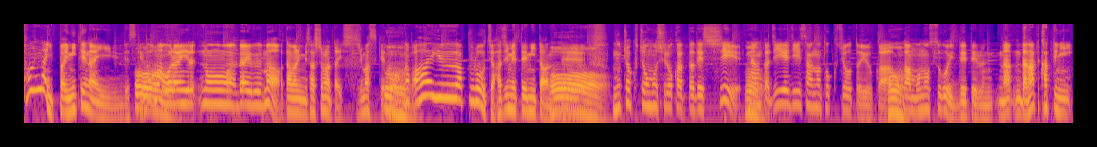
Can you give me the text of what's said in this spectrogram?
そんないっぱい見てないんですけうんどまあお笑いのライブまあたまに見させてもらったりしますけど、うん。なんかああいうアプローチ初めて見たんでむちゃくちゃ面白かったですし、うん。なんか GAG さんの特徴というか、うん。がものすごい出てるんなんだなって勝手に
